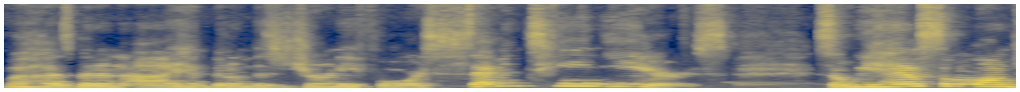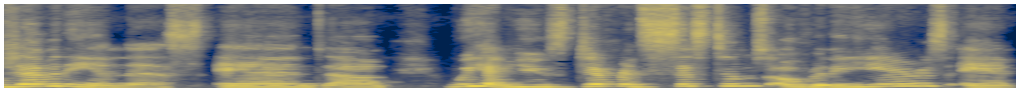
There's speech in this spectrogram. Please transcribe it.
My husband and I have been on this journey for 17 years. So we have some longevity in this, and um, we have used different systems over the years. And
